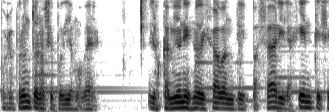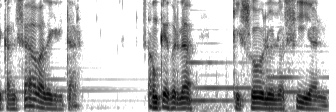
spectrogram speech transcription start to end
Por lo pronto no se podía mover. Los camiones no dejaban de pasar y la gente se cansaba de gritar. Aunque es verdad que solo lo hacían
